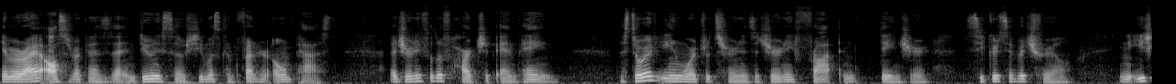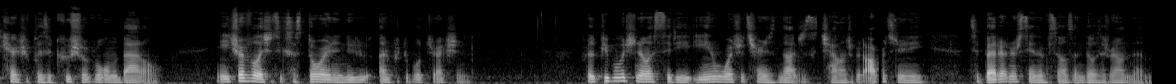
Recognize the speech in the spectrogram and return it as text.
Yet Mariah also recognizes that in doing so, she must confront her own past, a journey filled with hardship and pain. The story of Ian Ward's return is a journey fraught in danger, secrets, and betrayal, and each character plays a crucial role in the battle and each revelation takes a story in a new, unpredictable direction. For the people of Genoa City, Ian Ward's return is not just a challenge but an opportunity to better understand themselves and those around them.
